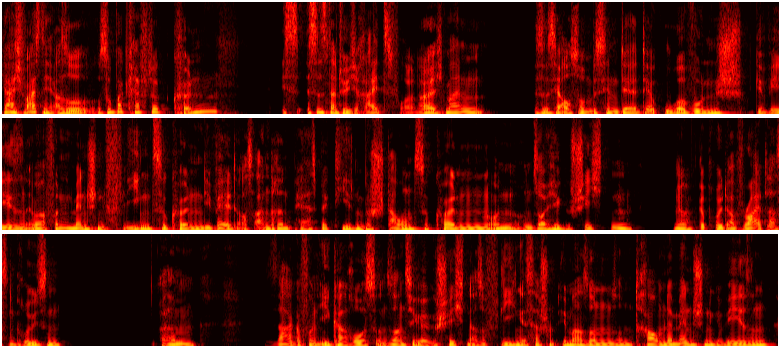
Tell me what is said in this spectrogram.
Ja, ich weiß nicht. Also Superkräfte können, ist, es ist natürlich reizvoll. Ne? Ich meine, es ist ja auch so ein bisschen der, der Urwunsch gewesen, immer von den Menschen fliegen zu können, die Welt aus anderen Perspektiven bestaunen zu können und, und solche Geschichten. Ja, Gebrüder Wright lassen grüßen. Ähm, die Sage von Icarus und sonstige Geschichten. Also Fliegen ist ja schon immer so ein, so ein Traum der Menschen gewesen.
